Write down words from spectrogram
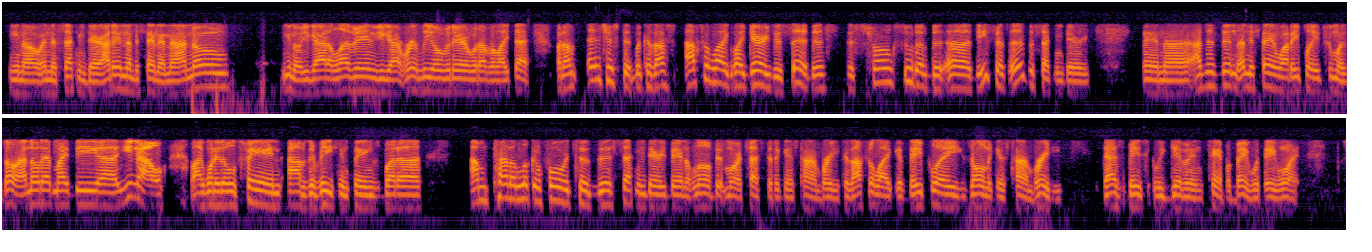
You know, in the secondary, I didn't understand that. Now I know you know, you got 11, you got Ridley over there, whatever like that. But I'm interested because I, I feel like, like Gary just said, this the strong suit of the uh, defense is the secondary. And uh, I just didn't understand why they played too much zone. I know that might be, uh, you know, like one of those fan observation things, but uh, I'm kind of looking forward to this secondary being a little bit more tested against Tom Brady because I feel like if they play zone against Tom Brady, that's basically giving Tampa Bay what they want.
